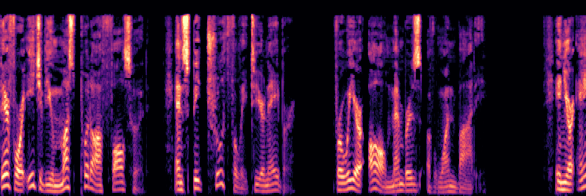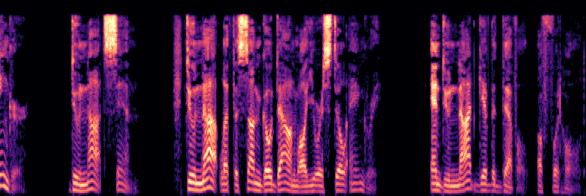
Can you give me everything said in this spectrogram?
Therefore each of you must put off falsehood and speak truthfully to your neighbor for we are all members of one body. In your anger do not sin. Do not let the sun go down while you are still angry and do not give the devil a foothold.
